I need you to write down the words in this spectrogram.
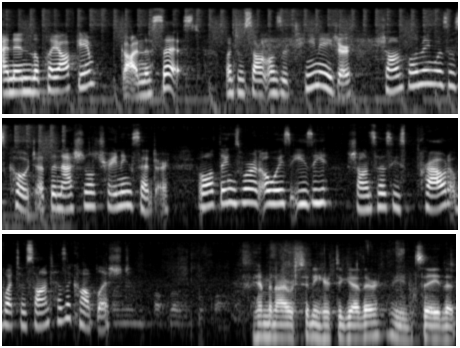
And in the playoff game, got an assist. When Tosaint was a teenager, Sean Fleming was his coach at the National Training Center. And while things weren't always easy, Sean says he's proud of what Tosaint has accomplished. Him and I were sitting here together. He'd say that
